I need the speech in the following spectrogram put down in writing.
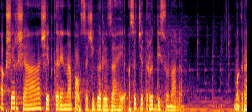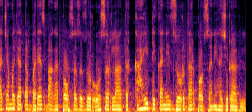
अक्षरशः शेतकऱ्यांना पावसाची गरज आहे असं चित्र दिसून आलं. मग राज्यामध्ये आता बऱ्याच भागात पावसाचा जोर ओसरला तर काही ठिकाणी जोरदार पावसाने हजेरी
